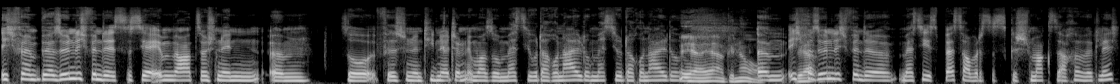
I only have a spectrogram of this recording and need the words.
Ich find, persönlich finde, es ist ja immer zwischen den ähm, so zwischen den Teenagern immer so Messi oder Ronaldo, Messi oder Ronaldo. Ja, ja, genau. Ähm, ich ja, persönlich finde, Messi ist besser, aber das ist Geschmackssache, wirklich.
